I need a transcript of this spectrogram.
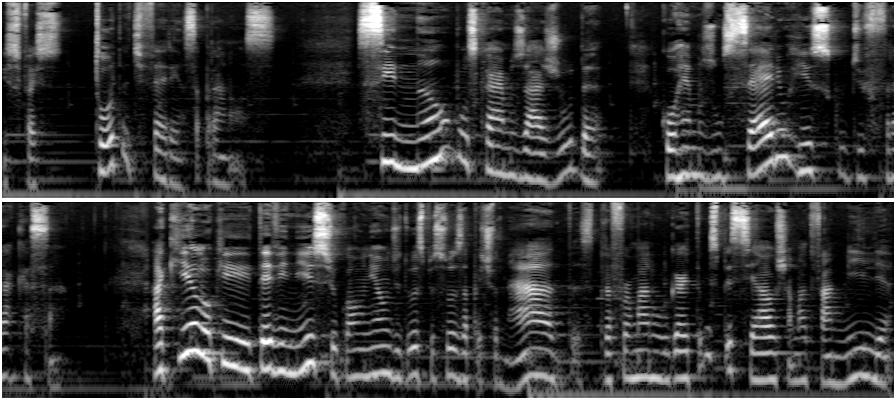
Isso faz toda a diferença para nós. Se não buscarmos a ajuda, corremos um sério risco de fracassar. Aquilo que teve início com a união de duas pessoas apaixonadas para formar um lugar tão especial chamado família,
